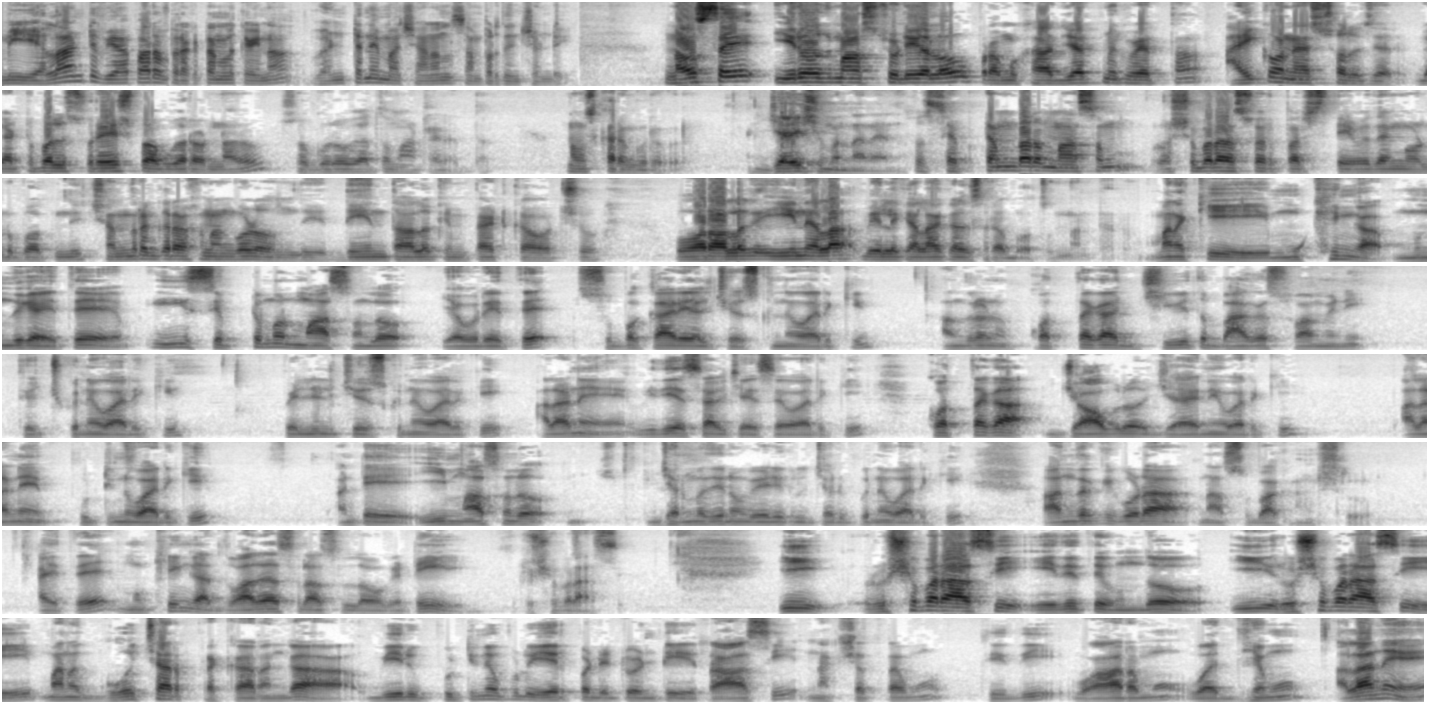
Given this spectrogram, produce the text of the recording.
మీ ఎలాంటి వ్యాపార ప్రకటనలకైనా వెంటనే మా ఛానల్ సంప్రదించండి. నమస్తే ఈరోజు మా స్టూడియోలో ప్రముఖ ఆధ్యాత్మికవేత్త ఐకాన్ ఆస్ట్రాలజర్ గట్టుపల్లి సురేష్ బాబు గారు ఉన్నారు. సో గురువు గారితో మాట్లాడేద్దాం. నమస్కారం గురుగారు జై శ్రీమన్నారాయణ. సో సెప్టెంబర్ మాసం వృషభ రాశి వారి పరిస్థితి ఏ విధంగా ఉండబోతుంది? చంద్రగ్రహణం కూడా ఉంది. దీని తాలూకు ఇంపాక్ట్ కావచ్చు? ఓవరాల్గా ఈ నెల వీళ్ళకి ఎలా కలిసి రాబోతుంది అంటారు మనకి ముఖ్యంగా ముందుగా అయితే ఈ సెప్టెంబర్ మాసంలో ఎవరైతే శుభకార్యాలు చేసుకునే వారికి అందులోనూ కొత్తగా జీవిత భాగస్వామిని తెచ్చుకునే వారికి పెళ్ళిళ్ళు చేసుకునే వారికి అలానే విదేశాలు చేసేవారికి కొత్తగా జాబ్లో జాయిన్ అయ్యే వారికి అలానే పుట్టిన వారికి అంటే ఈ మాసంలో జన్మదినం వేడుకలు జరుపుకునే వారికి అందరికీ కూడా నా శుభాకాంక్షలు. అయితే ముఖ్యంగా ద్వాదశ రాశుల్లో ఒకటి వృషభ రాశి. ఈ వృషభ రాశి ఏదైతే ఉందో ఈ వృషభ రాశి మన గోచార ప్రకారంగా వీరు పుట్టినప్పుడు ఏర్పడేటువంటి రాశి నక్షత్రము తిది వారము వధ్యము అలానే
